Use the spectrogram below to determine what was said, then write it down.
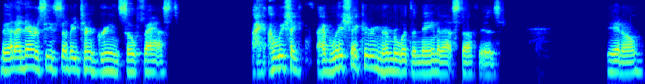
Man, I never seen somebody turn green so fast. I, I wish I I wish I could remember what the name of that stuff is. You know,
